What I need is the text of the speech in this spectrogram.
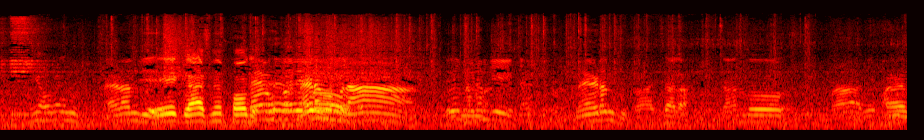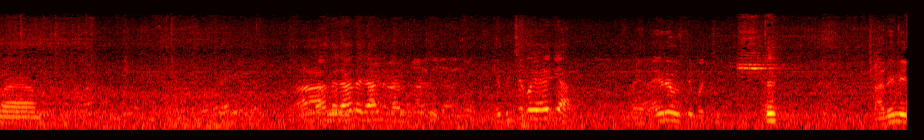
मैडम जी एक ग्लास में है madam madam ji madam ji चला मैम जान जान जान ये पीछे कोई है क्या? नहीं नहीं रे, उसके बच्चे शादी नहीं।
